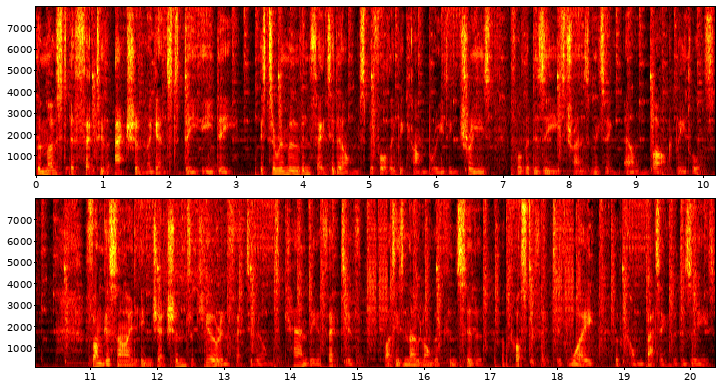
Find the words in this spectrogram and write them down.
The most effective action against DED is to remove infected elms before they become breeding trees for the disease transmitting elm bark beetles. Fungicide injection to cure infected elms can be effective, but is no longer considered a cost-effective way of combating the disease.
